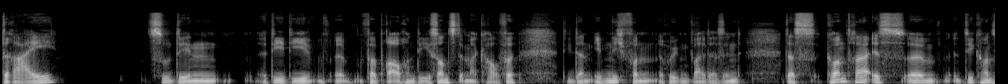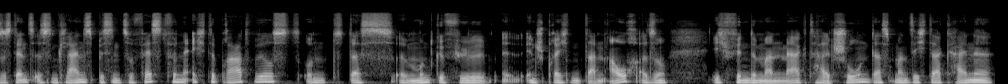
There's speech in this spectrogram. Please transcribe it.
drei zu denen, die die äh, verbrauchen, die ich sonst immer kaufe, die dann eben nicht von Rügenwalder sind. Das Kontra ist, äh, die Konsistenz ist ein kleines bisschen zu fest für eine echte Bratwurst und das äh, Mundgefühl äh, entsprechend dann auch. Also ich finde, man merkt halt schon, dass man sich da keine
